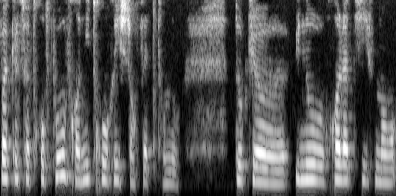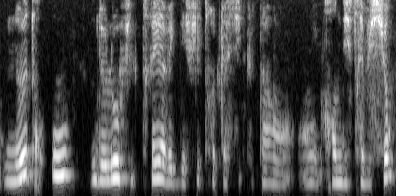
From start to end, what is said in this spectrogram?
pas qu'elle soit trop pauvre ni trop riche en fait ton eau. Donc une eau relativement neutre ou de l'eau filtrée avec des filtres classiques que tu as en, grande distribution.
